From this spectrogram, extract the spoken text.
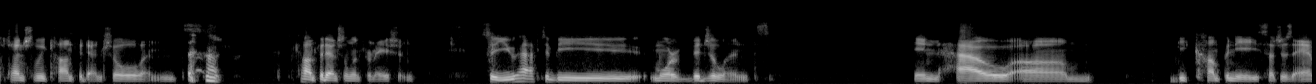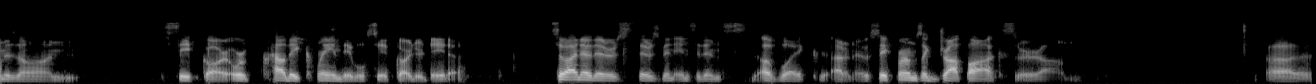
potentially confidential and confidential information. So you have to be more vigilant in how um, the company, such as Amazon, safeguard or how they claim they will safeguard your data. So I know there's there's been incidents of like I don't know, say firms like Dropbox or um, uh,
